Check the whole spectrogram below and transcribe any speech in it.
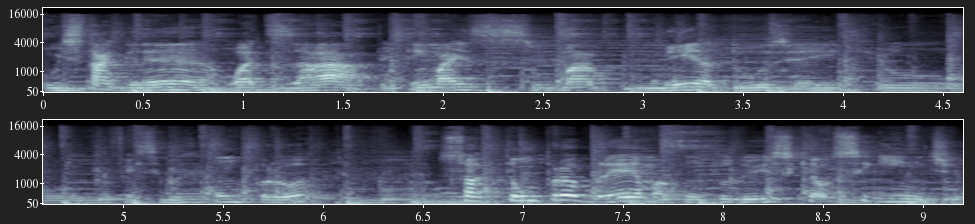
O Instagram, o WhatsApp, tem mais uma meia dúzia aí que o, que o Facebook comprou. Só que tem um problema com tudo isso que é o seguinte:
